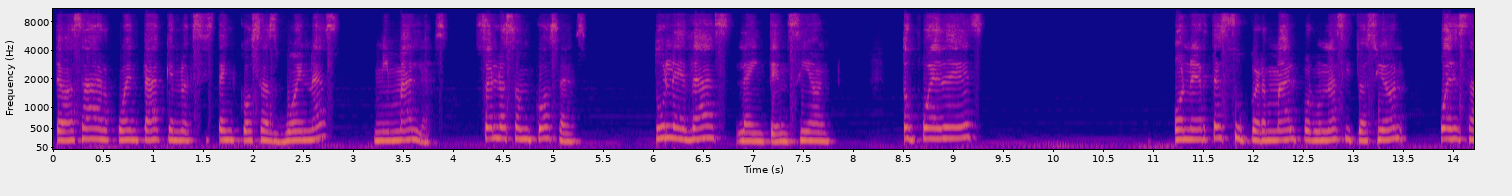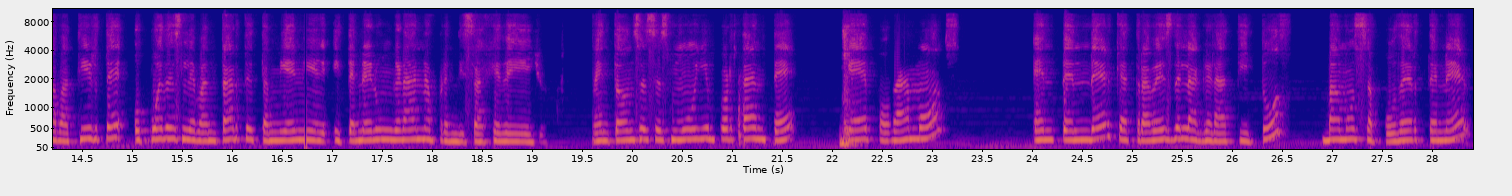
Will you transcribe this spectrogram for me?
te vas a dar cuenta que no existen cosas buenas ni malas, solo son cosas. Tú le das la intención. Tú puedes ponerte súper mal por una situación, puedes abatirte o puedes levantarte también y, tener un gran aprendizaje de ello. Entonces es muy importante que podamos entender que a través de la gratitud vamos a poder tener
